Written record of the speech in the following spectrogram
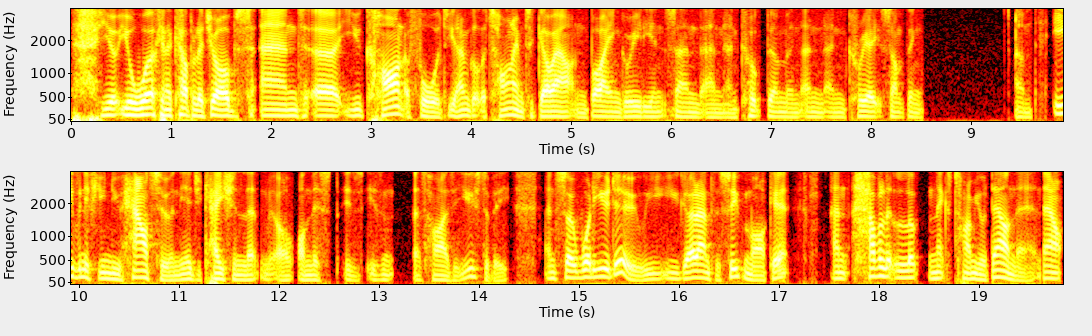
you're, you're working a couple of jobs, and uh, you can't afford, you haven't got the time to go out and buy ingredients and and, and cook them and, and and create something. Um, even if you knew how to, and the education on this is, isn't as high as it used to be. And so, what do you do? You, you go down to the supermarket and have a little look next time you're down there. Now,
